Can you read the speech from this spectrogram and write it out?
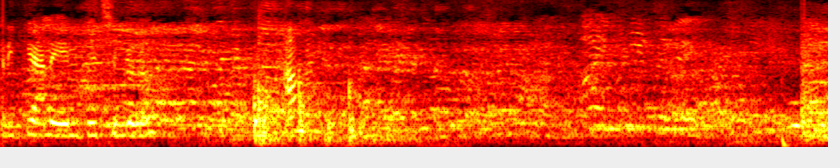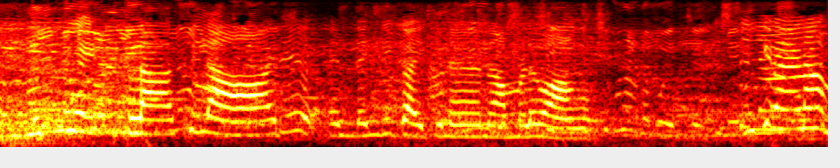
പഠിക്കാൻ ഏൽപ്പിച്ചിട്ടുള്ളത്. ക്ലാസ്സിൽ ആര് എന്തെങ്കിലും കഴിക്കണേ നമ്മൾ വാങ്ങും. എനിക്ക് വേണം.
